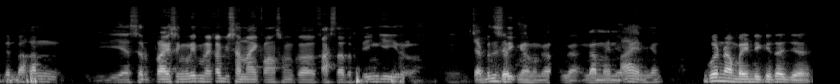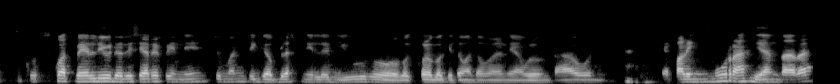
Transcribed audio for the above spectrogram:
Dan bahkan ya surprisingly mereka bisa naik langsung ke kasta tertinggi gitu loh. Champions League nggak nggak nggak main-main kan. gue nambahin dikit aja Squ- squad value dari Sheriff ini cuman 13 miliar euro kalau bagi teman-teman yang belum tahu nih yang paling murah di antara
